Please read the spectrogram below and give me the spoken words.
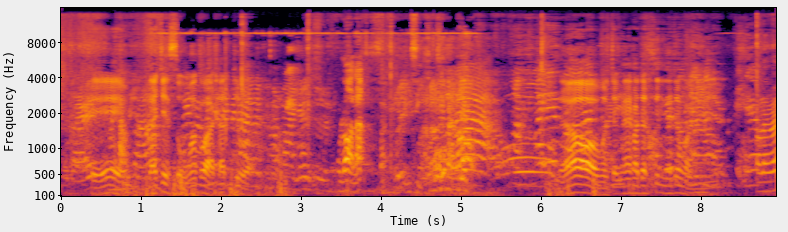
โอเคได้เจ็ดสูงมากกว่าชัดจั่วกูรอดละแล้วเหมือนจังไงเขาจะขึ้นในจังหวะนี้ทำอะไรไหม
